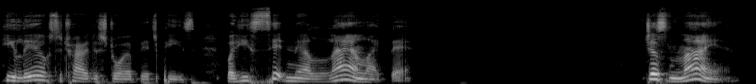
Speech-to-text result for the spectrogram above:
He lives to try to destroy a bitch piece, but he's sitting there lying like that. Just lying.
